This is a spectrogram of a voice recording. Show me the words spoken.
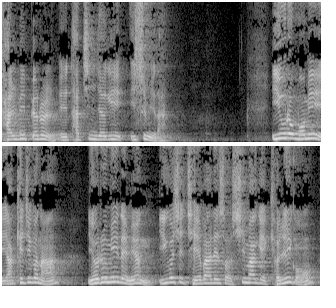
갈비뼈를 다친 적이 있습니다. 이후로 몸이 약해지거나 여름이 되면 이것이 재발해서 심하게 결리고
